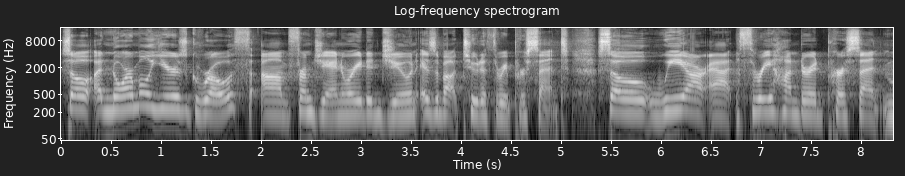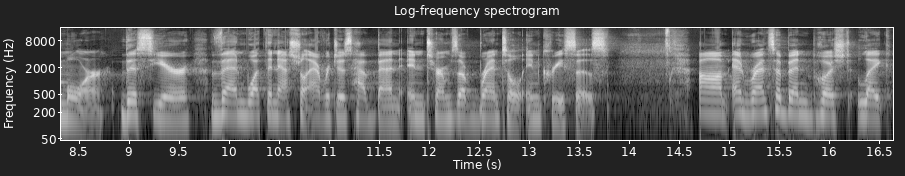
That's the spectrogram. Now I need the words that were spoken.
so a normal year's growth um, from January to June is about two to three percent. So we are at three hundred percent more this year than what the national averages have been in terms of rental increases. Um, and rents have been pushed like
